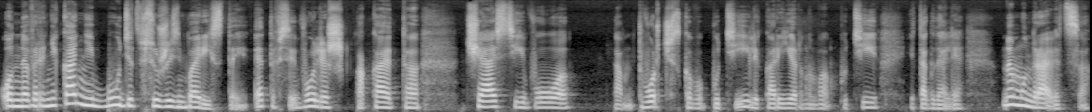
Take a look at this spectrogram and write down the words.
Он наверняка не будет всю жизнь баристой, это всего лишь какая-то часть его там, творческого пути или карьерного пути и так далее. Но ему нравится.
